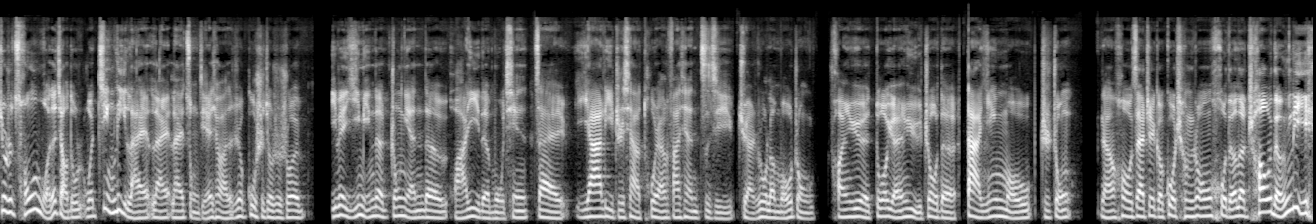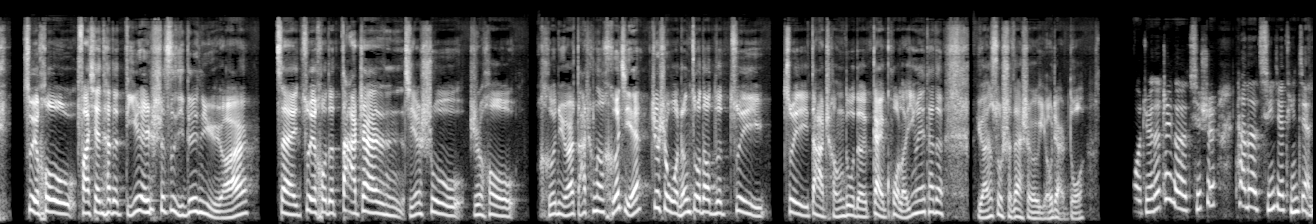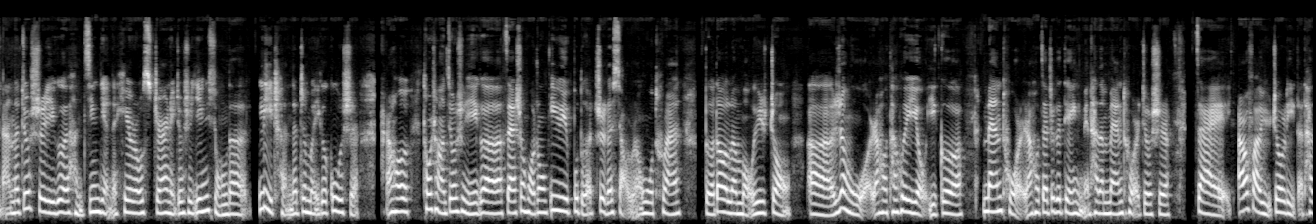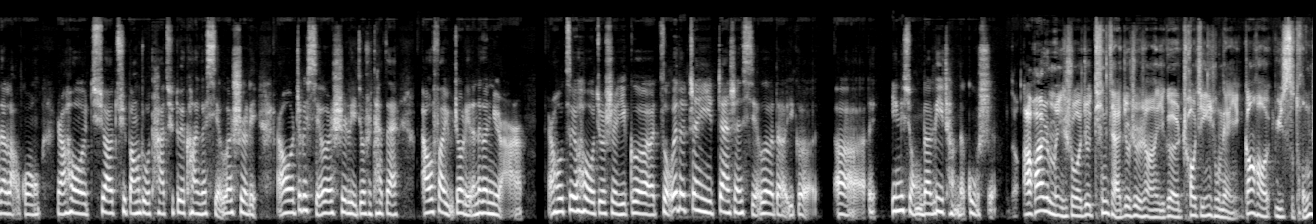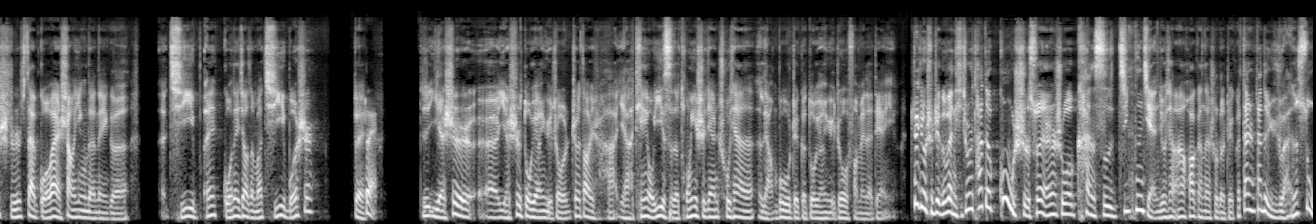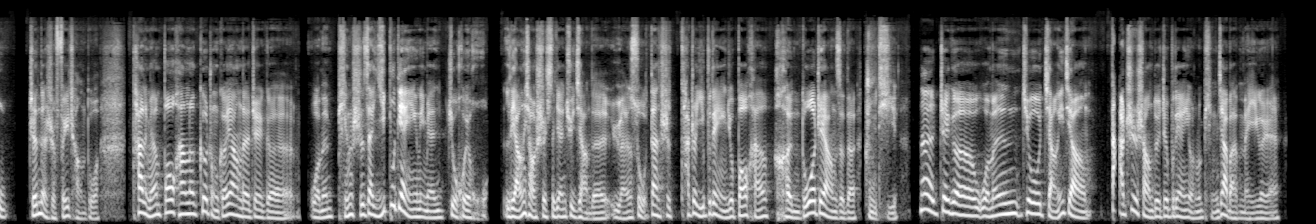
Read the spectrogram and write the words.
就是从我的角度，我尽力来来来总结一下这个故事就是说，一位移民的中年的华裔的母亲，在压力之下，突然发现自己卷入了某种穿越多元宇宙的大阴谋之中，然后在这个过程中获得了超能力。最后发现他的敌人是自己的女儿，在最后的大战结束之后，和女儿达成了和解。这是我能做到的最最大程度的概括了，因为它的元素实在是有有点多。我觉得这个其实它的情节挺简单的，就是一个很经典的 hero's journey，就是英雄的历程的这么一个故事。然后通常就是一个在生活中抑郁不得志的小人物，突然得到了某一种呃任务，然后他会有一个 mentor，然后在这个电影里面，他的 mentor 就是在 alpha 宇宙里的她的老公，然后需要去帮助她去对抗一个邪恶势力，然后这个邪恶势力就是她在 alpha 宇宙里的那个女儿，然后最后就是一个所谓的正义战胜邪恶的一个呃英雄的历程的故事。阿花这么一说，就听起来就是像一个超级英雄电影。刚好与此同时，在国外上映的那个呃奇异，哎，国内叫什么？奇异博士？对对，这也是呃也是多元宇宙，这到底啥也挺有意思的。同一时间出现两部这个多元宇宙方面的电影，这就是这个问题，就是它的故事虽然说看似精简，就像阿花刚才说的这个，但是它的元素。真的是非常多，它里面包含了各种各样的这个我们平时在一部电影里面就会花两小时时间去讲的元素，但是它这一部电影就包含很多这样子的主题。那这个我们就讲一讲大致上对这部电影有什么评价吧。每一个人，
